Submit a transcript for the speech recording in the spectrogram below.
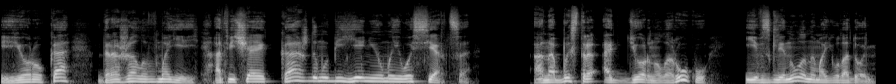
Ее рука дрожала в моей, отвечая каждому биению моего сердца. Она быстро отдернула руку и взглянула на мою ладонь.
